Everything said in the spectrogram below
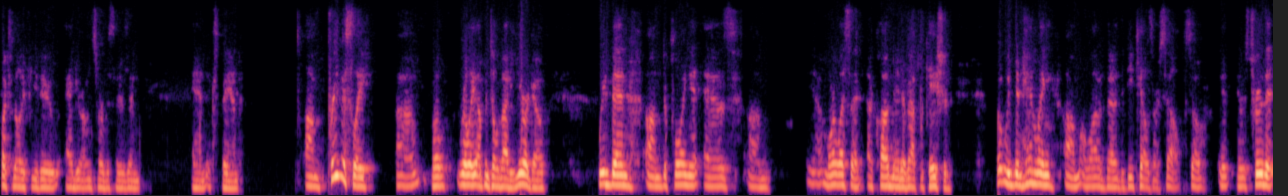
flexibility for you to add your own services and and expand. Um, previously, uh, well, really up until about a year ago, we'd been um, deploying it as um, you know, more or less a, a, cloud native application, but we've been handling um, a lot of the, the details ourselves. So it, it, was true that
